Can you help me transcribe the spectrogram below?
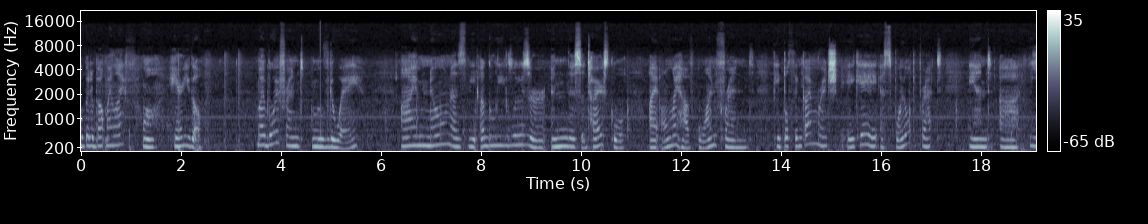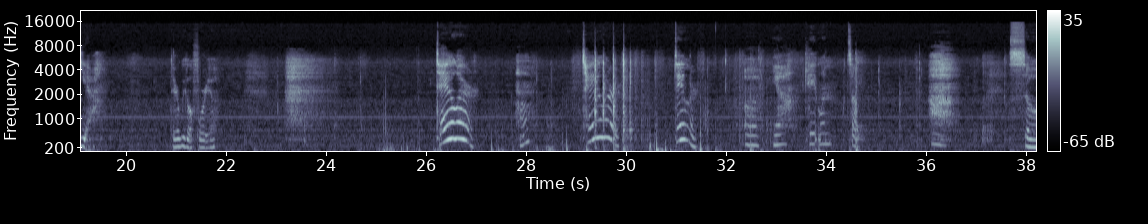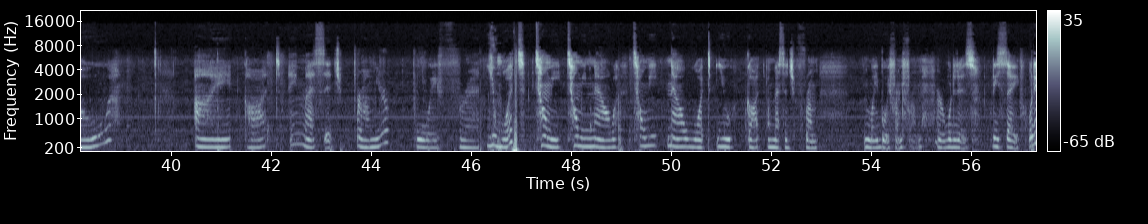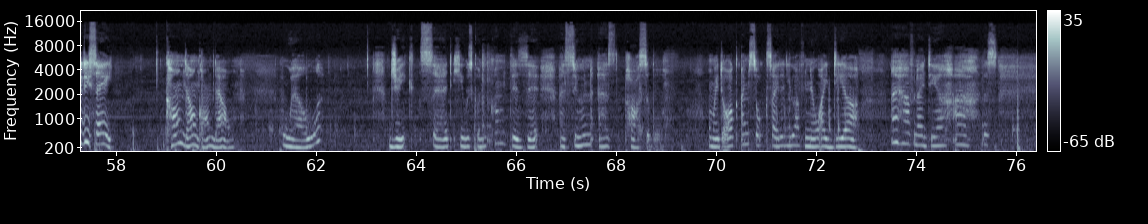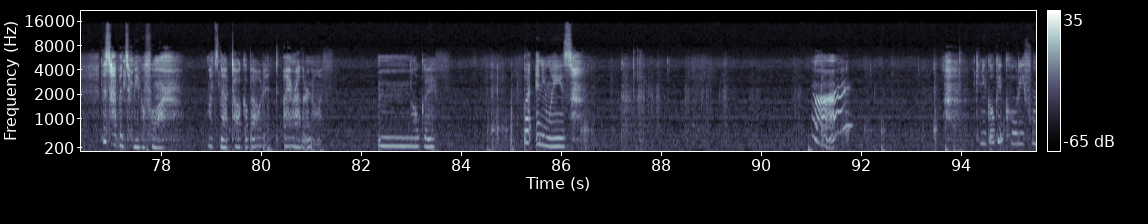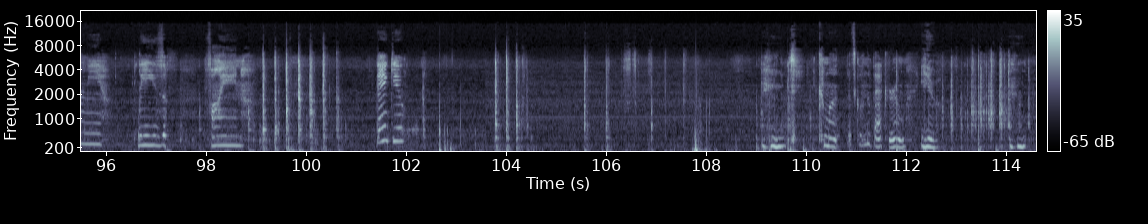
little bit about my life? Well, here you go. My boyfriend moved away. I'm known as the ugly loser in this entire school. I only have one friend. People think I'm rich, aka a spoiled brat. And, uh, yeah. There we go for you. Taylor! Huh? Taylor! Taylor! Uh, yeah, Caitlin, what's up? so, I got a message from your boyfriend. You what? Tell me, tell me now. Tell me now what you got a message from my boyfriend from, or what it is. What did he say? What did he say? Calm down, calm down. Well, Jake said he was gonna come visit as soon as possible. Oh my dog, I'm so excited. You have no idea. I have an idea. Ah, this this happened to me before. Let's not talk about it. I rather not. Mm, okay. But anyways, Get Cody for me? Please? Fine. Thank you. Come on, let's go in the back room. Yeah.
